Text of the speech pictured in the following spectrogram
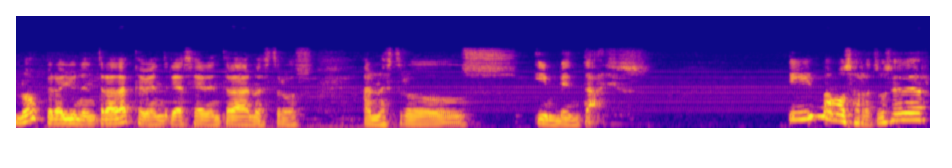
no pero hay una entrada que vendría a ser entrada a nuestros a nuestros inventarios y vamos a retroceder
